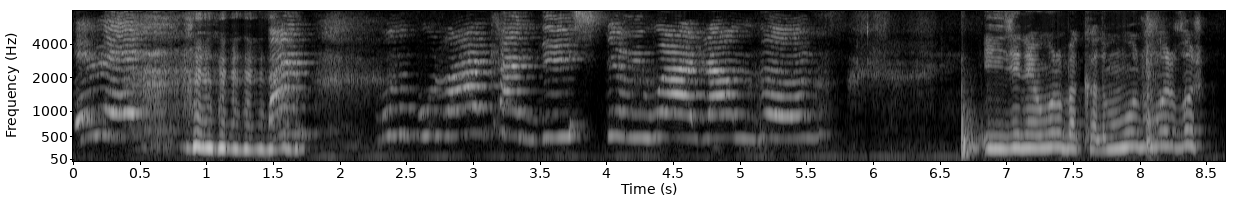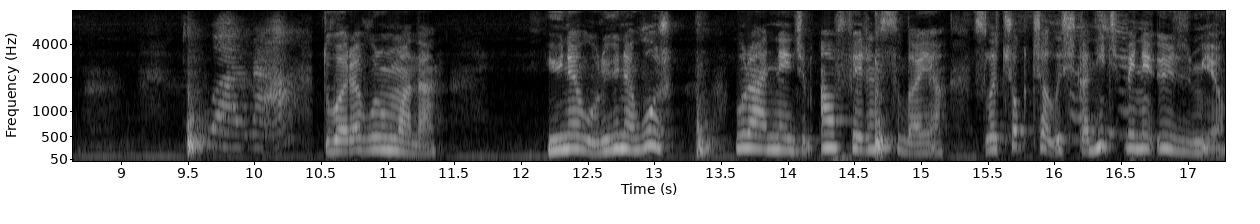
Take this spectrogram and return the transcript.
Evet. ben İyicene vur bakalım. Vur vur vur. Duvara. Duvara vurmadan. Yüne vur, yüne vur. Vur anneciğim. Aferin Sıla'ya. Sıla çok çalışkan. Hiç beni üzmüyor.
